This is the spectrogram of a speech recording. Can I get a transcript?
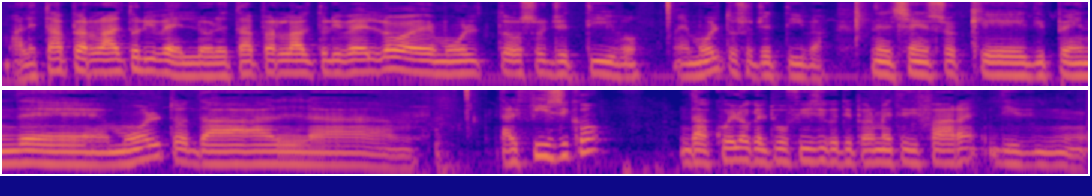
Ma l'età per l'alto livello, l'età per l'alto livello è molto soggettivo, è molto soggettiva, nel senso che dipende molto dal, dal fisico, da quello che il tuo fisico ti permette di fare, di,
